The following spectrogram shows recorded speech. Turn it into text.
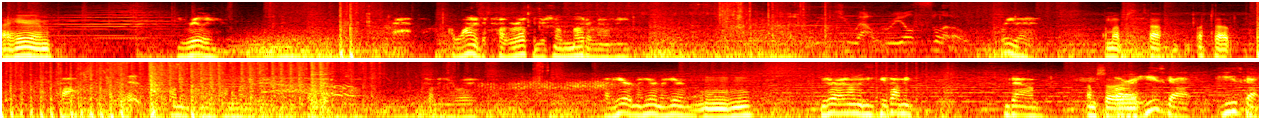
I hear him. You really? Crap. I wanted to cover up and there's no mud around me. You out real slow. Where you at? I'm up top. Up top. I'm, I'm under there. Coming your way. I hear him, I hear him, I hear him. Mm-hmm. He's right on me. He's on me. I'm down. I'm Alright, sorry. he's got, he's got,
